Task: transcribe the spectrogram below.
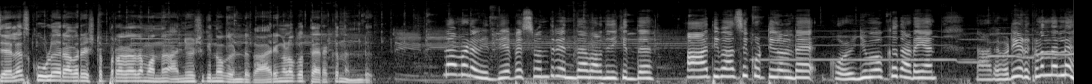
ചില സ്കൂളുകാർ അവരുടെ ഇഷ്ടപ്രകാരം വന്ന് അന്വേഷിക്കുന്നൊക്കെ ഉണ്ട് കാര്യങ്ങളൊക്കെ തിരക്കുന്നുണ്ട്. നമ്മുടെ വിദ്യാഭ്യാസ മന്ത്രി എന്താ പറഞ്ഞിരിക്കുന്നത്? ആദിവാസി കുട്ടികളുടെ കൊഴിഞ്ഞുപോക്ക് തടയാൻ നടപടി എടുക്കണമെന്നല്ലേ?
